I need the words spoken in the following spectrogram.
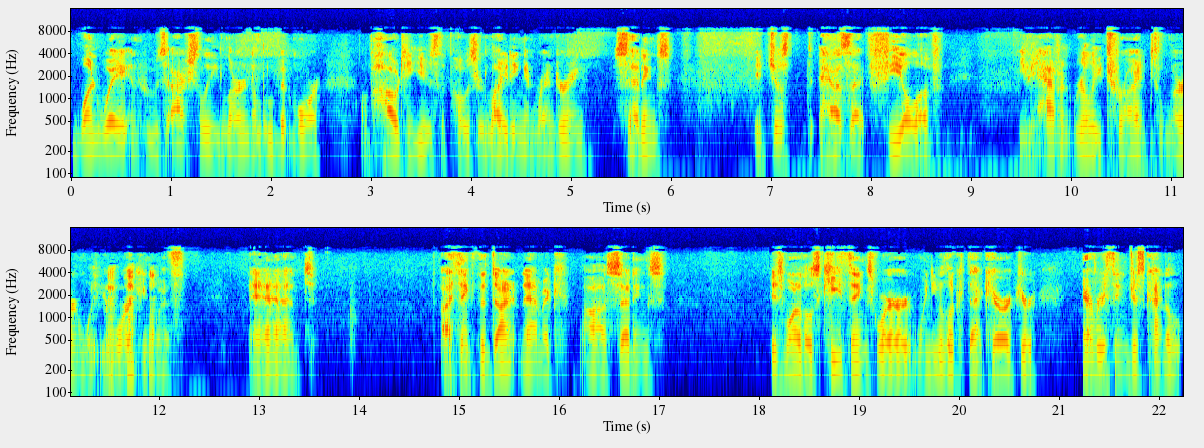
one way and who's actually learned a little bit more of how to use the Poser lighting and rendering settings. It just has that feel of you haven't really tried to learn what you're working with, and I think the dynamic uh, settings is one of those key things where when you look at that character, everything just kind of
